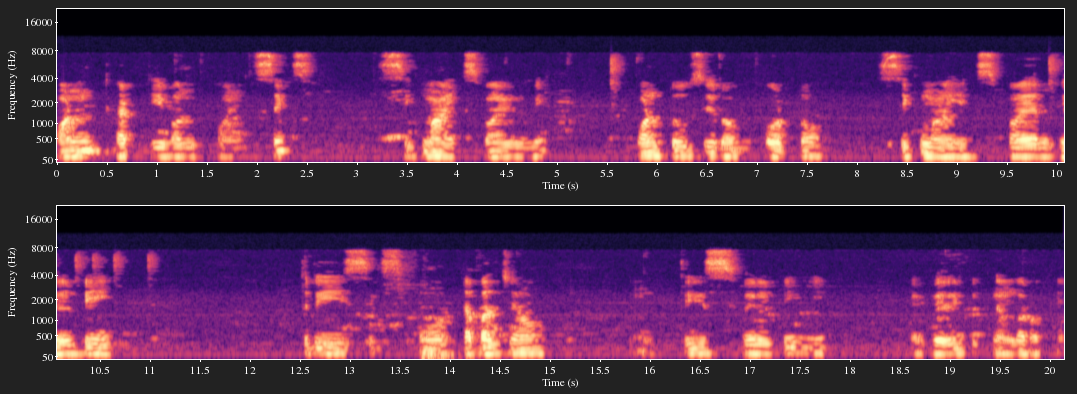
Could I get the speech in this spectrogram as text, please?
131.6 sigma xy will be 12042 sigma x square will be 36400 this will be a very big number okay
